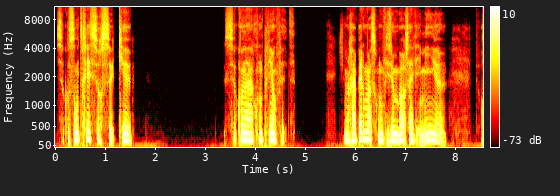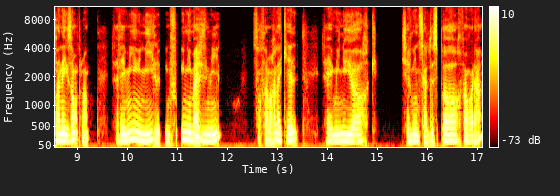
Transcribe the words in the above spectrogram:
se concentrer sur ce que ce qu'on a accompli en fait. Je me rappelle moi sur mon vision board, j'avais mis euh, pour un exemple, hein, j'avais mis une île, une, image d'une île, sans savoir laquelle. J'avais mis New York, j'avais mis une salle de sport, enfin voilà.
